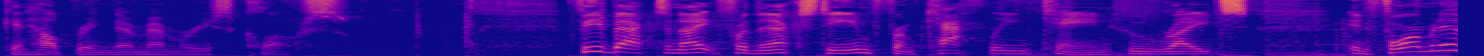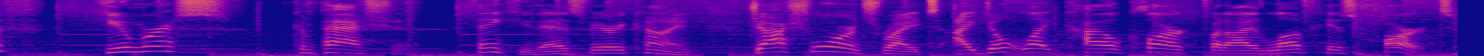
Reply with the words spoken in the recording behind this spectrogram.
can help bring their memories close. Feedback tonight for the next team from Kathleen Kane, who writes, Informative, humorous, compassionate. Thank you, that is very kind. Josh Lawrence writes, I don't like Kyle Clark, but I love his heart.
